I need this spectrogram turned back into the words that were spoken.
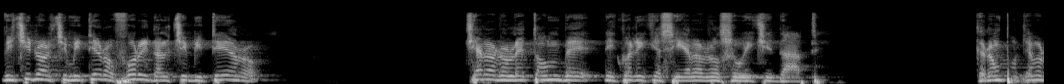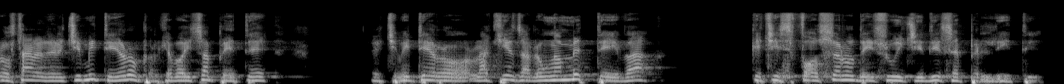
vicino al cimitero, fuori dal cimitero, c'erano le tombe di quelli che si erano suicidati, che non potevano stare nel cimitero perché voi sapete, il cimitero, la Chiesa non ammetteva che ci fossero dei suicidi seppelliti.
